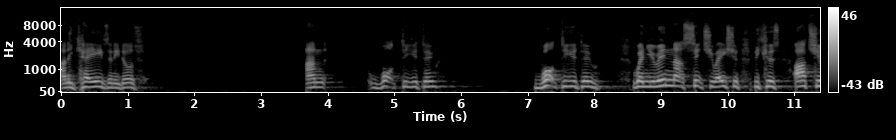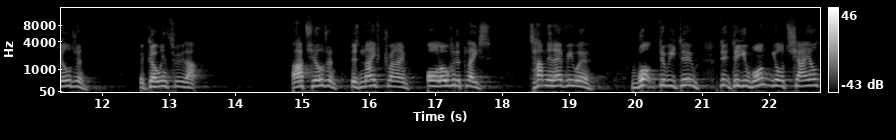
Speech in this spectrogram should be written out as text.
And he caves and he does. And what do you do? What do you do when you're in that situation? Because our children are going through that. Our children, there's knife crime all over the place, it's happening everywhere. What do we do? do? do? you want your child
